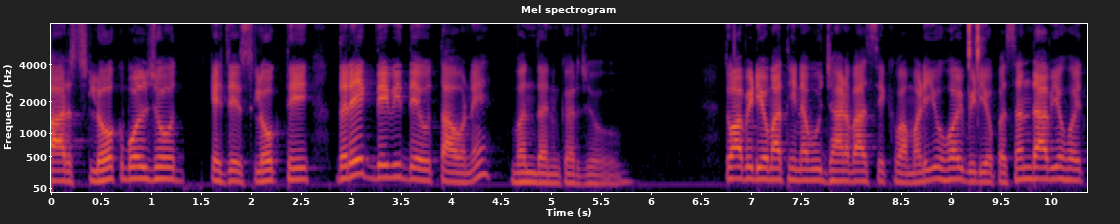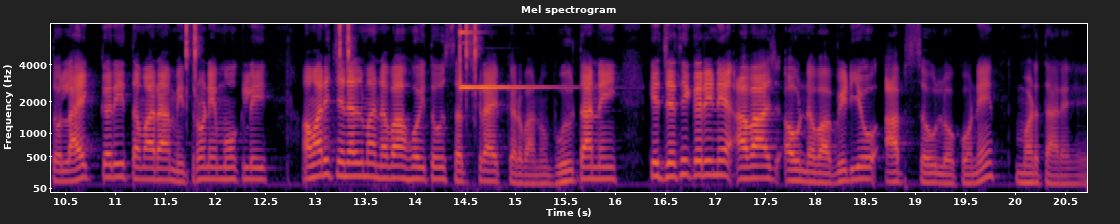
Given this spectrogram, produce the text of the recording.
બાર શ્લોક બોલજો કે જે શ્લોકથી દરેક દેવી દેવતાઓને વંદન કરજો. તો આ વિડીયોમાંથી નવું જાણવા શીખવા મળ્યું હોય, વીડિયો પસંદ આવ્યો હોય તો લાઇક કરી તમારા મિત્રોને મોકલી. અમારી ચેનલમાં નવા હોય તો સબસ્ક્રાઇબ કરવાનું ભૂલતા નહીં કે જેથી કરીને આવા જ અવનવા વીડિયો આપ સૌ લોકોને મળતા રહે.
